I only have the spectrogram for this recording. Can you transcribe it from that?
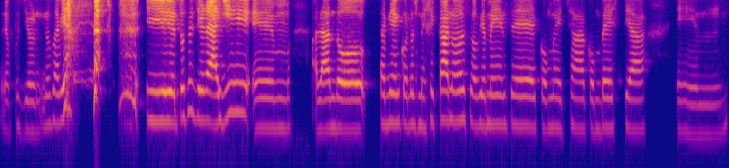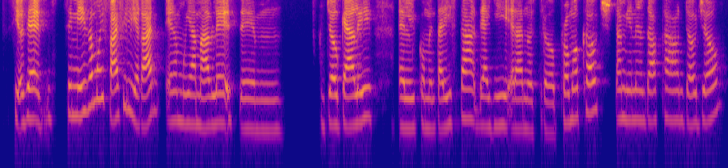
pero pues yo no sabía. y entonces llegué allí em, hablando también con los mexicanos, obviamente, con Mecha, con Bestia. Em, sí, o sea, se me hizo muy fácil llegar, eran muy amables. Em, Joe Galley, el comentarista de allí, era nuestro promo coach también en Dog Pound Dojo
